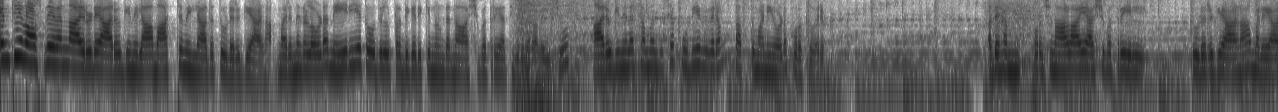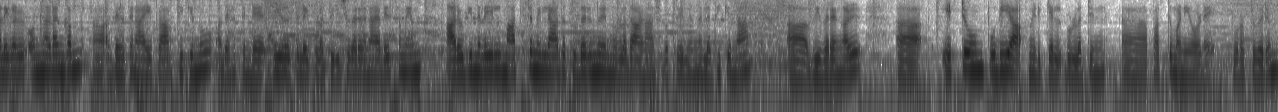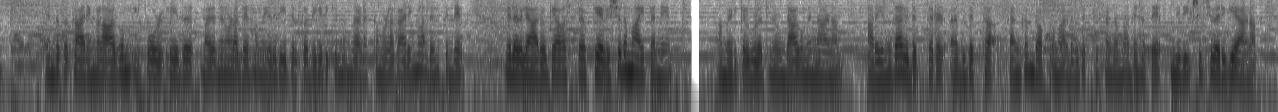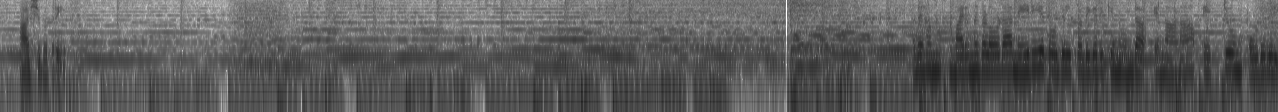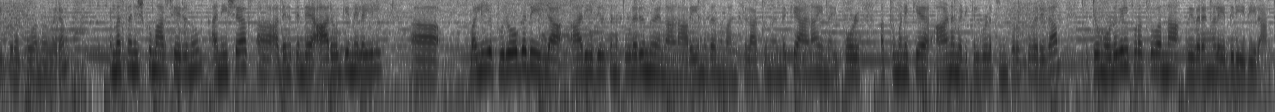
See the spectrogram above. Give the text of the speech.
M T Vasudevan നായരുടെ ആരോഗ്യനില മാറ്റമില്ലാതെ തുടരുകയാണ്. മരുന്നുകളോട് നേരിയ തോതിൽ പ്രതികരിക്കുന്നുണ്ടെന്ന് ആശുപത്രി അധികൃതർ അറിയിച്ചു. ആരോഗ്യനില സംബന്ധിച്ച പുതിയ വിവരം പത്തുമണിയോടെ പുറത്തുവരും. അദ്ദേഹം കുറച്ചു നാളായി ആശുപത്രിയിൽ തുടരുകയാണ്. മലയാളികൾ ഒന്നടങ്കം അദ്ദേഹത്തിനായി പ്രാർത്ഥിക്കുന്നു. അദ്ദേഹത്തിന്റെ ജീവിതത്തിലേക്കുള്ള തിരിച്ചുവരവിനായി. അതേസമയം ആരോഗ്യനിലയിൽ മാറ്റമില്ലാതെ തുടരുന്നു എന്നുള്ളതാണ് ആശുപത്രിയിൽ നിന്ന് ലഭിക്കുന്ന വിവരങ്ങൾ. ഏറ്റവും പുതിയ മെഡിക്കൽ ബുള്ളറ്റിൻ പത്ത് മണിയോടെ പുറത്തുവരും എന്തൊക്കെ കാര്യങ്ങളാകും ഇപ്പോൾ ഏത് മരുന്നിനോട് അദ്ദേഹം ഏത് രീതിയിൽ പ്രതികരിക്കുന്നു എന്നതടക്കമുള്ള കാര്യങ്ങൾ അദ്ദേഹത്തിന്റെ നിലവിലെ ആരോഗ്യാവസ്ഥയൊക്കെ വിശദമായി തന്നെ ആ മെഡിക്കൽ ബുള്ളറ്റിൻ ഉണ്ടാകുമെന്നാണ് അറിയുന്നത്. വിദഗ്ധർ വിദഗ്ധ സംഘം ഡോക്ടർമാരുടെ വിദഗ്ധ സംഘം അദ്ദേഹത്തെ നിരീക്ഷിച്ചു വരികയാണ് ആശുപത്രിയിൽ. അദ്ദേഹം മരുന്നുകളോട് നേരിയ തോതിൽ പ്രതികരിക്കുന്നുണ്ട് എന്നാണ് ഏറ്റവും ഒടുവിൽ പുറത്തു വന്ന വിവരം. എം എസ് അനീഷ് കുമാർ ചേരുന്നു. അനീഷ അദ്ദേഹത്തിന്റെ ആരോഗ്യനിലയിൽ വലിയ പുരോഗതിയില്ല ആ രീതിയിൽ തന്നെ തുടരുന്നു എന്നാണ് അറിയുന്നതെന്ന് മനസ്സിലാക്കുന്നു. എന്തൊക്കെയാണ് ഇന്ന് ഇപ്പോൾ പത്ത് മണിക്ക് ആണ് മെഡിക്കൽ ബുള്ളറ്റിൻ പുറത്തു വരിക? ഏറ്റവും ഒടുവിൽ പുറത്തു വന്ന വിവരങ്ങൾ ഏത് രീതിയിലാണ്?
